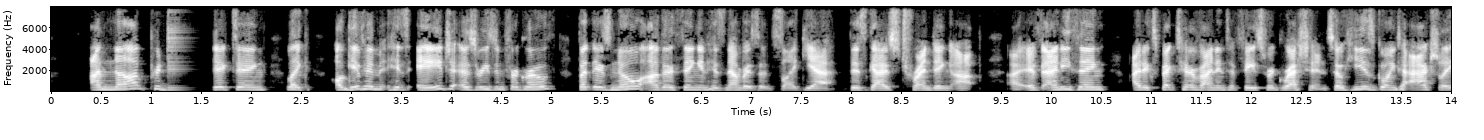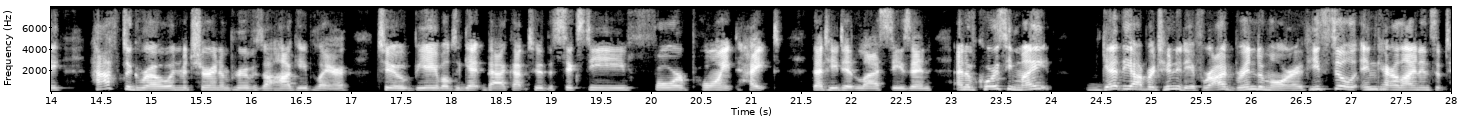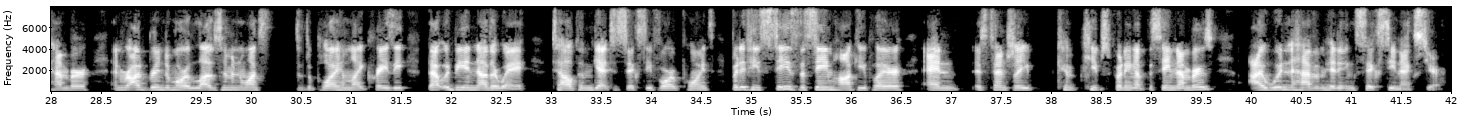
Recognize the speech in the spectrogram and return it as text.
I'm not predicting, like, I'll give him his age as reason for growth, but there's no other thing in his numbers that's like, yeah, this guy's trending up. Uh, if anything, I'd expect Teravainen to face regression. So he is going to actually have to grow and mature and improve as a hockey player to be able to get back up to the 64 point height that he did last season. And of course, he might get the opportunity if Rod Brind'Amour, if he's still in Carolina in September and Rod Brind'Amour loves him and wants to deploy him like crazy, that would be another way to help him get to 64 points. But if he stays the same hockey player and essentially keeps putting up the same numbers, I wouldn't have him hitting 60 next year.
